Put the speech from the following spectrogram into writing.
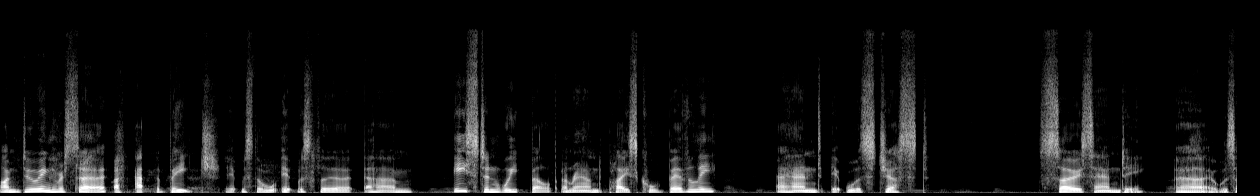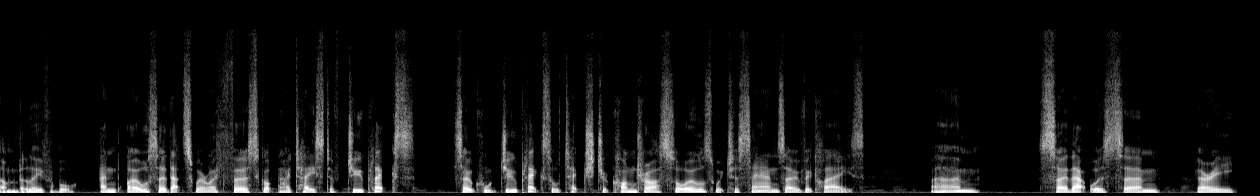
I'm doing research at the beach. It was the it was the um, eastern wheat belt around a place called Beverley, and it was just so sandy. Uh, it was unbelievable. And I also that's where I first got my taste of duplex, so-called duplex or texture contrast soils, which are sands over clays. Um, so that was um, very,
